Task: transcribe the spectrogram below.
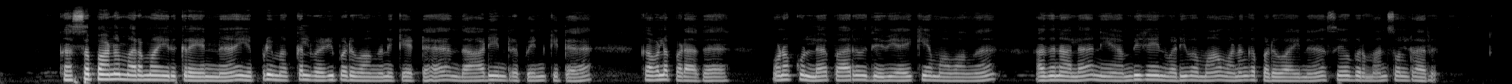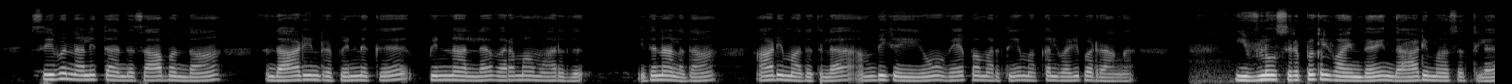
கசப்பான மரமாக இருக்கிற என்ன? எப்படி மக்கள் வழிபடுவாங்கன்னு கேட்ட அந்த ஆடின்ற பெண்கிட்ட கவலைப்படாத உனக்குள்ள பார்வதி தேவி ஐக்கியமாவாங்க. அதனால் நீ அம்பிகையின் வடிவமாக வணங்கப்படுவாயின்னு சிவபெருமான் சொல்கிறாரு சிவன் அளித்த அந்த சாபந்தான் அந்த ஆடின்ற பெண்ணுக்கு பின்னால் வரமாக மாறுது. இதனால தான் ஆடி மாதத்தில் அம்பிகையையும் வேப்ப மரத்தையும் மக்கள் வழிபடுறாங்க. இவ்வளோ சிறப்புகள் வாய்ந்த இந்த ஆடி மாதத்தில்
